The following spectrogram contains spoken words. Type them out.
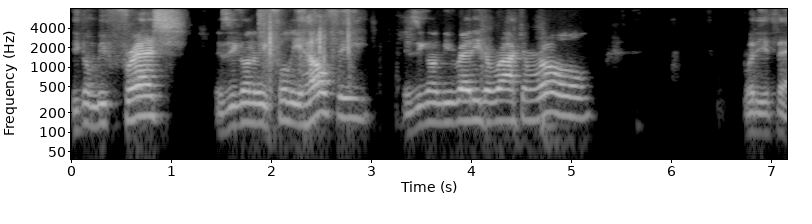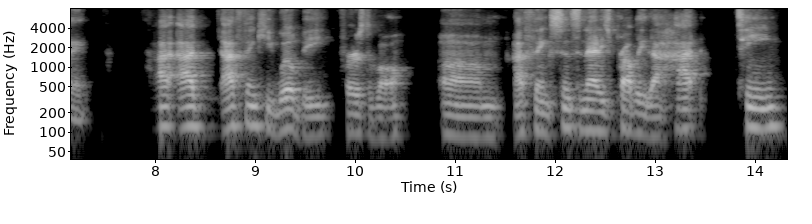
He's going to be fresh. Is he going to be fully healthy? Is he going to be ready to rock and roll? What do you think? I, I, I think he will be, first of all. Um, I think Cincinnati's probably the hot team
